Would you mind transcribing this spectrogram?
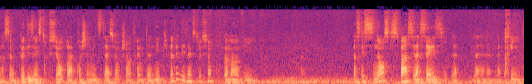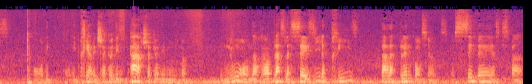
alors, c'est un peu des instructions pour la prochaine méditation que je suis en train de donner, puis peut-être des instructions pour comment vivre. Hein. Parce que sinon, ce qui se passe, c'est la saisie, la, prise. On est, on est pris avec chacun des, par chacun des mouvements. Et nous, on en remplace la saisie, la prise par la pleine conscience. On s'éveille à ce qui se passe.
